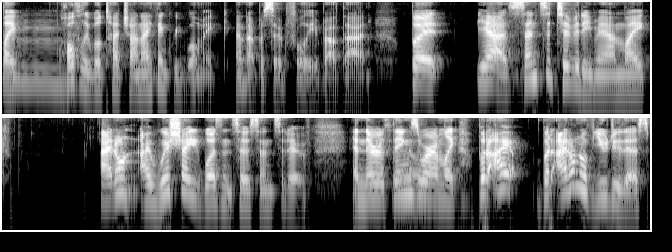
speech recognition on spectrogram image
like, Mm. hopefully we'll touch on. I think we will make an episode fully about that. But yeah, sensitivity, man. Like, I don't. I wish I wasn't so sensitive. And there are things where I'm like, but I. But I don't know if you do this.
